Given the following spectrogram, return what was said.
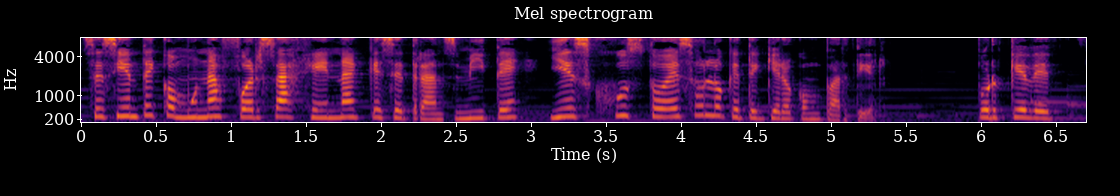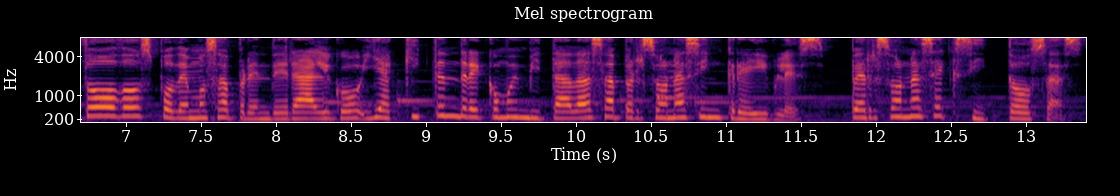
Se siente como una fuerza ajena que se transmite y es justo eso lo que te quiero compartir. Porque de todos podemos aprender algo y aquí tendré como invitadas a personas increíbles, personas exitosas,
